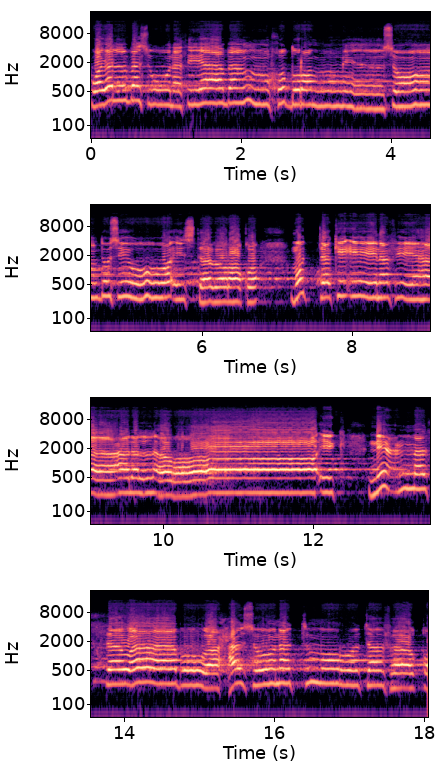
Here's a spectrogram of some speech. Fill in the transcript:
ويلبسون ثيابا خضرا من سندس واستبرق متكئين فيها على الأرائك. نعم الثواب وحسنت مرتفقا.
